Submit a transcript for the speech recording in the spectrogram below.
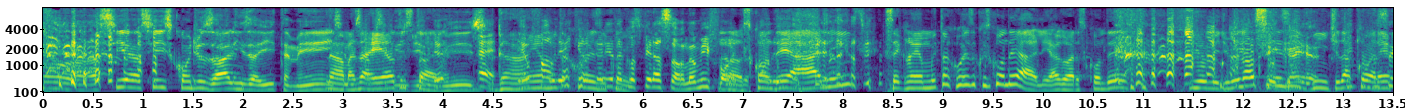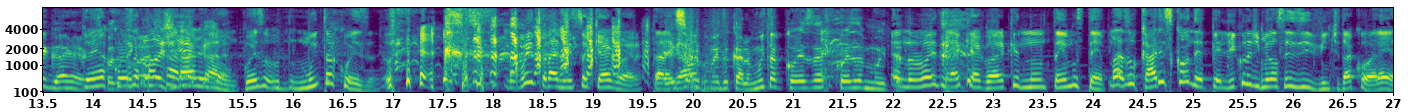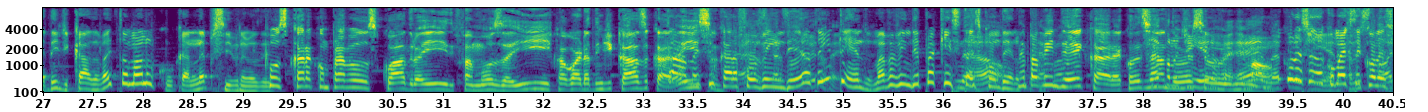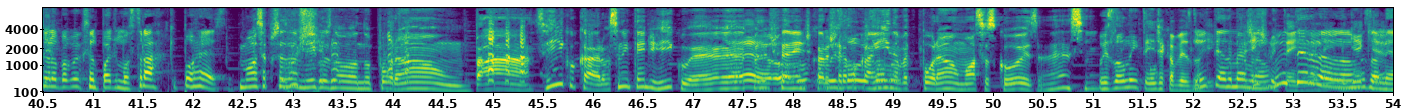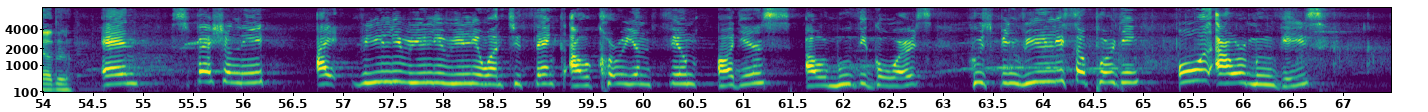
a CIA, a CIA esconde os aliens aí também. Não, você mas sabe aí é outra ganha história. com Isso. É, Ganha eu falei muita que é a coisa teoria da isso. conspiração, não me fode. Não, Eu esconder alien, você ganha muita coisa com esconder alien. Agora, esconder filme de 1920 da Coreia, você ganha? ganha coisa pra caralho, cara. irmão. Coisa, muita coisa. não vou entrar nisso aqui agora, tá Esse é o argumento do cara. Muita coisa, coisa muita. Eu não vou entrar aqui agora que não temos tempo. Mas o cara esconder película de 1920 da Coreia dentro de casa, vai tomar no cu, cara. Não é possível o negócio dele. Pô, os caras compravam os quadros aí, famosos aí, com a guardada dentro de casa, cara. Tá, é mas se isso. o cara for caras vender, são eu até entendo. Mas vai vender pra quem você tá Não, escondendo? Não é pra vender, cara. É Não é colecionador, pelo dinheiro, seu. É, animal. não é Coleciona- como é que você é coleciona o história. Bagulho que você não pode mostrar? Que porra é essa? Mostra pros seus amigos no, no porão. Pá. Rico, cara. Você não entende rico. É, é É, coisa diferente. o- cara o cheira Slow- cocaína, Slow- vai pro porão, mostra as coisas. É assim. O Slow não entende a cabeça do Não Rico. entendo A mesmo, gente não. não Não entende, entendo né? mesmo, não, Ninguém essa quer. merda. And especially, I really, really, really want to thank our Korean film audience, our moviegoers, who's been really supporting all our movies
